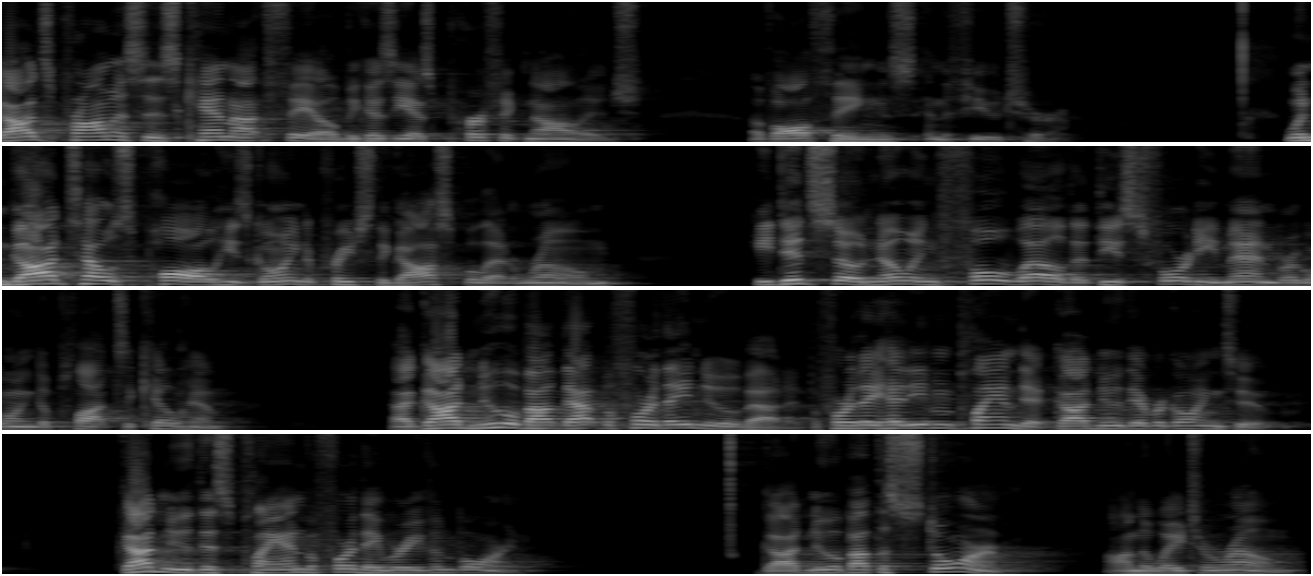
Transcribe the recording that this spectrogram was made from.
God's promises cannot fail because he has perfect knowledge of all things in the future. When God tells Paul he's going to preach the gospel at Rome, he did so knowing full well that these 40 men were going to plot to kill him. Uh, God knew about that before they knew about it, before they had even planned it. God knew they were going to. God knew this plan before they were even born. God knew about the storm on the way to Rome.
